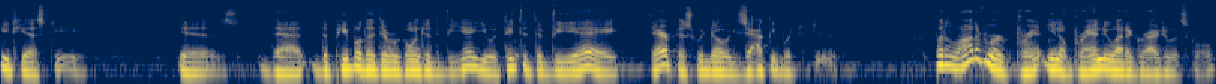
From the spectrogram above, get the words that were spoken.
PTSD is that the people that they were going to the VA, you would think that the VA therapist would know exactly what to do, but a lot of them are brand, you know brand new out of graduate school.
